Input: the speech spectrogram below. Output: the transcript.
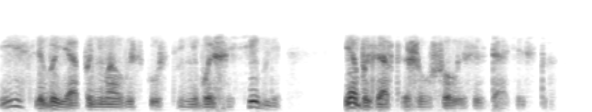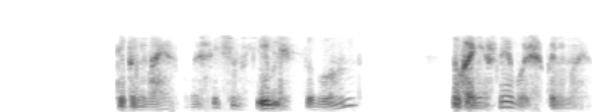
Если бы я понимал в искусстве не больше Сибли, я бы завтра же ушел из издательства. Ты понимаешь больше, чем Сибли Сулон? Ну, конечно, я больше понимаю.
